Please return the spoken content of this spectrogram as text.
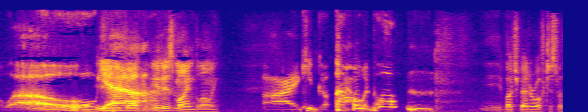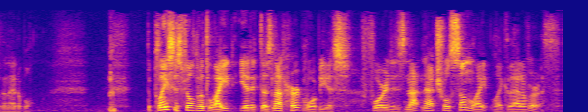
Whoa, you yeah. It is mind blowing. I keep going, Oh, and Paul. Much better off just with an edible. The place is filled with light, yet it does not hurt Morbius, for it is not natural sunlight like that of Earth.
